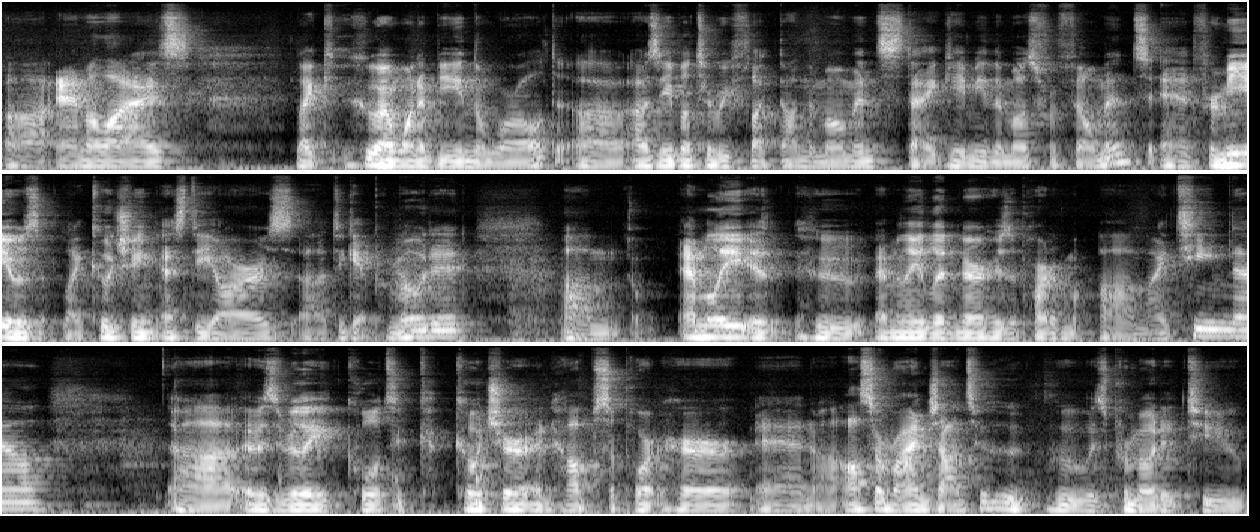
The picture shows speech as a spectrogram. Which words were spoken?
uh, analyze like who I want to be in the world. Uh, I was able to reflect on the moments that gave me the most fulfillment, and for me, it was like coaching SDRs uh, to get promoted. Um, Emily is who Emily Lidner, who's a part of uh, my team now. Uh, it was really cool to coach her and help support her, and uh, also Ryan Johnson, who who was promoted to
